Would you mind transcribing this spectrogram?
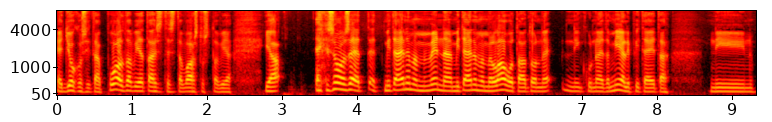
että joko sitä puoltavia tai sitten sitä vastustavia. Ja ehkä se on se, että, että mitä enemmän me mennään, mitä enemmän me lauotaan tuonne niin näitä mielipiteitä, niin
